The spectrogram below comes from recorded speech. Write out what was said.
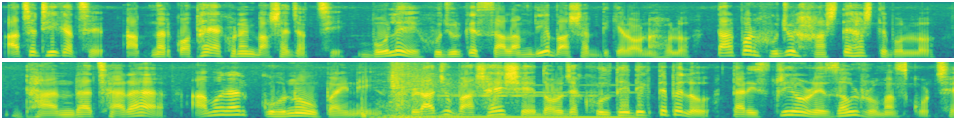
আচ্ছা ঠিক আছে। আপনার কথায় এখন আমি বাসায় যাচ্ছি। বলে হুজুরকে সালাম দিয়ে বাসার দিকে রওনা হলো। তারপর হুজুর হাসতে হাসতে বলল, ধান্দা ছাড়া আমার আর কোনো উপায় নেই। রাজু বাসায় এসে দরজা খুলতেই দেখতে পেল, তার স্ত্রী ও রেজাউল রোমান্স করছে।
